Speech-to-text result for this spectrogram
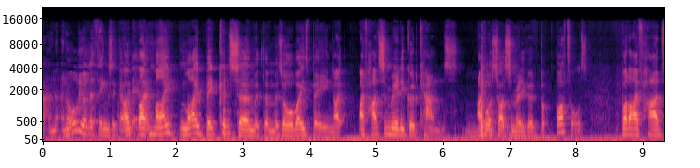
that, and, and all the other things that go I- like my my big concern with them has always been like I've had some really good cans. I've also had some really good b- bottles, but I've had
